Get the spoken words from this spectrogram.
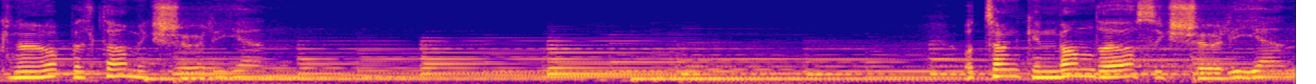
Jeg våkner opp helt av meg sjøl igjen. Og tanken vandrer seg sjøl igjen.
